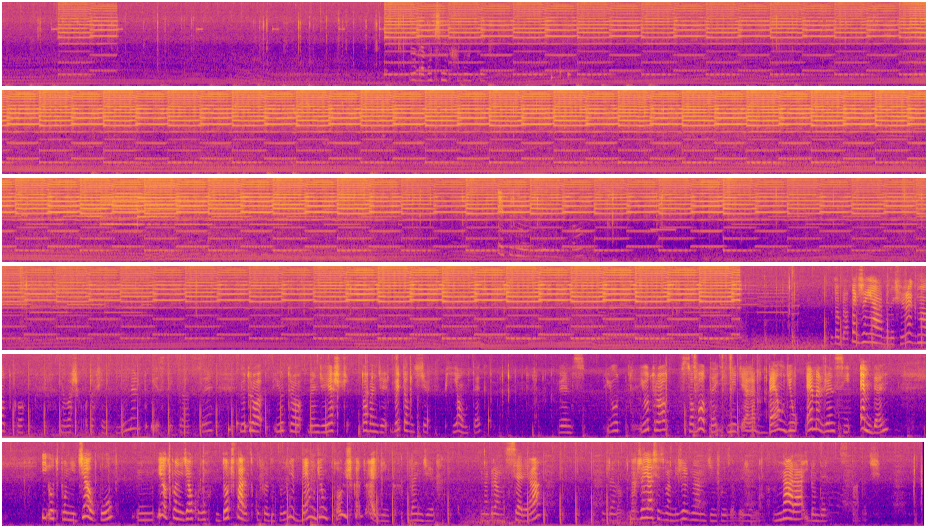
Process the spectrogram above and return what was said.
오케 이, 가 보. Także ja będę się żegnał, tylko na waszych oczach się wymelduję z tej pracy. Jutro, jutro będzie jeszcze, to będzie, wy to widzicie w piątek, więc jut, jutro w sobotę i w niedzielę będzie Emergency Emden i od poniedziałku mm, i od poniedziałku do czwartku prawdopodobnie będzie Polska Driving. Będzie nagrana seria. Także ja się z wami żegnam. Dziękuję za obejrzenie. Nara i będę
